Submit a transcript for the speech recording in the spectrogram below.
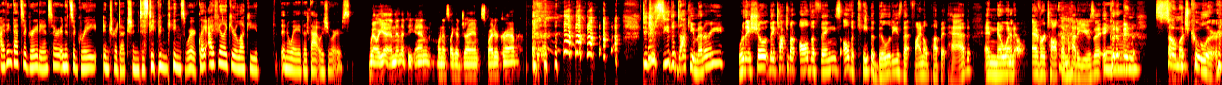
I think that's a great answer, and it's a great introduction to Stephen King's work. Like, I feel like you're lucky th- in a way that that was yours. Well, yeah, and then at the end, when it's like a giant spider crab, Did you see the documentary where they show they talked about all the things, all the capabilities that Final Puppet had, and no one No. ever taught them how to use it? It could have been so much cooler.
